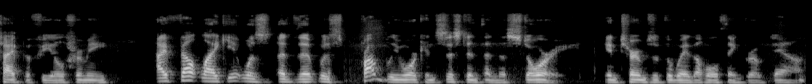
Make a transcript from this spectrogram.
type of feel for me. I felt like it was uh, that was probably more consistent than the story in terms of the way the whole thing broke down.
